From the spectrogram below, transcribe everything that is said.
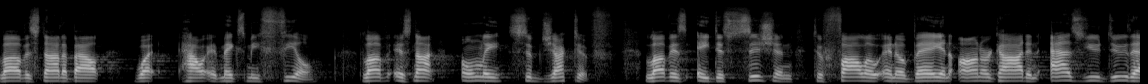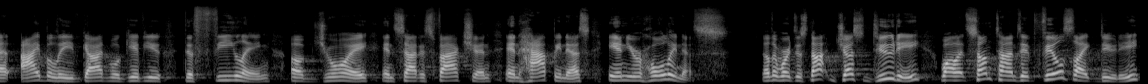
Love is not about what how it makes me feel. Love is not only subjective. Love is a decision to follow and obey and honor God. And as you do that, I believe God will give you the feeling of joy and satisfaction and happiness in your holiness. In other words, it's not just duty, while it sometimes it feels like duty.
